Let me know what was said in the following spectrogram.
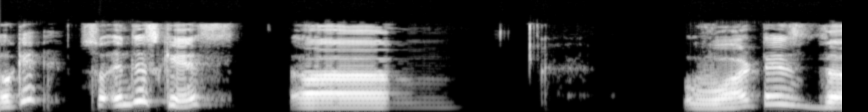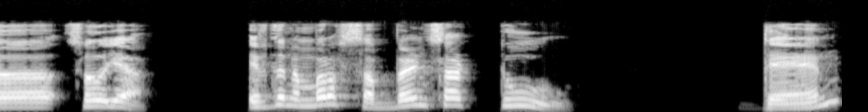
okay so in this case um, what is the so yeah if the number of subbands are two then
